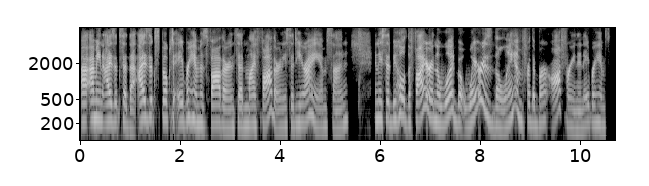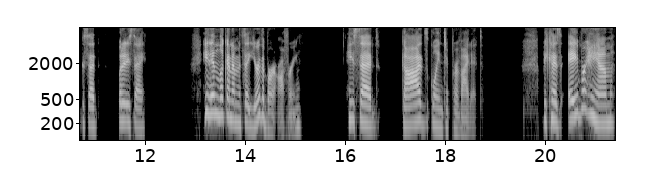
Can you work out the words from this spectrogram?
Uh, I mean, Isaac said that. Isaac spoke to Abraham, his father, and said, My father. And he said, Here I am, son. And he said, Behold, the fire and the wood, but where is the lamb for the burnt offering? And Abraham said, What did he say? He didn't look at him and say, You're the burnt offering. He said, God's going to provide it. Because Abraham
